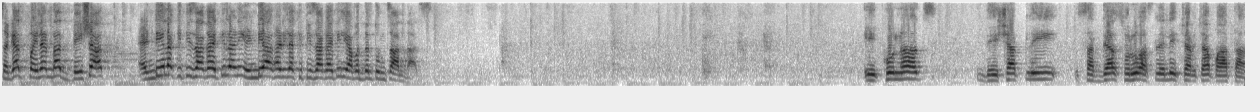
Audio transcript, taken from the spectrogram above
सगळ्यात पहिल्यांदा देशात एनडीएला किती जागा येतील आणि इंडिया आघाडीला किती जागा येतील याबद्दल तुमचा अंदाज? एकूणच देशातली सध्या सुरू असलेली चर्चा पाहता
